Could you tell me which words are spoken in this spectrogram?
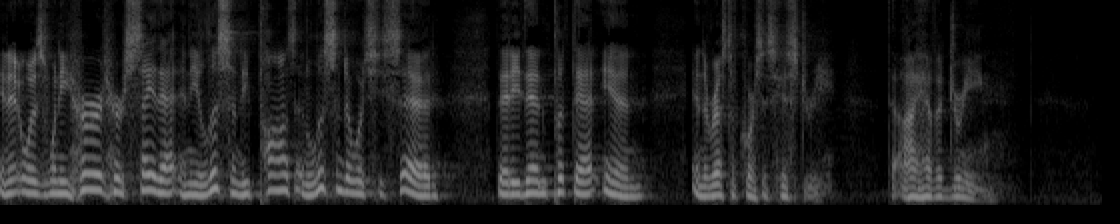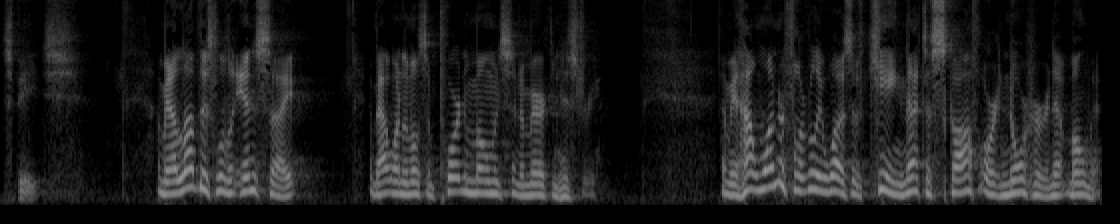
And it was when he heard her say that and he listened, he paused and listened to what she said, that he then put that in. And the rest, of course, is history. that I have a dream speech. I mean, I love this little insight about one of the most important moments in American history. I mean, how wonderful it really was of King not to scoff or ignore her in that moment.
